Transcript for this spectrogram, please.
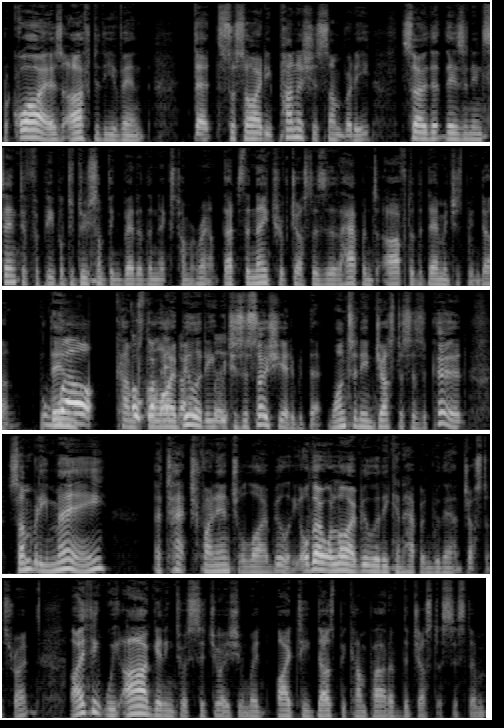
requires, after the event, that society punishes somebody so that there's an incentive for people to do something better the next time around. That's the nature of justice it happens after the damage has been done. Then well, comes oh, the ahead, go ahead, liability, which is associated with that. Once an injustice has occurred, somebody may attach financial liability, although a liability can happen without justice, right? I think we are getting to a situation where IT does become part of the justice system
